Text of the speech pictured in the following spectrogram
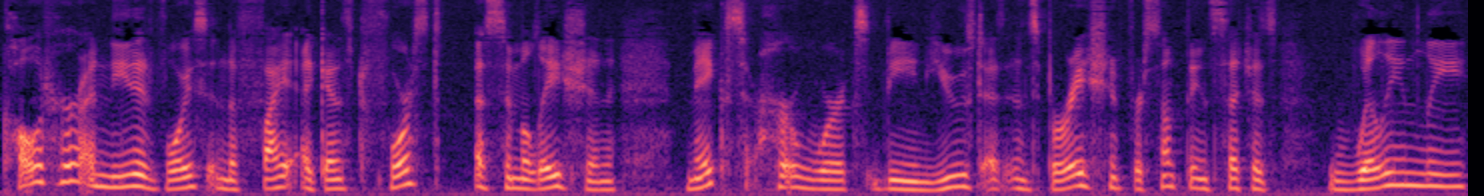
called her a needed voice in the fight against forced assimilation makes her works being used as inspiration for something such as willingly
